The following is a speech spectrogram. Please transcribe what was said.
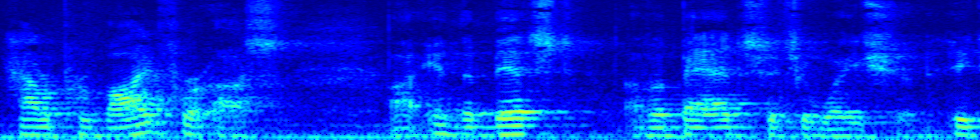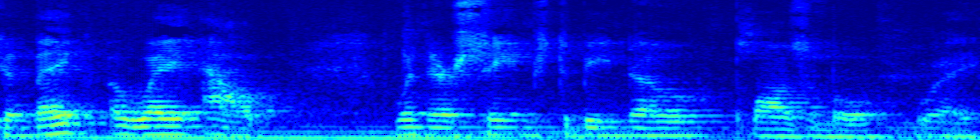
how to provide for us uh, in the midst of a bad situation. He can make a way out when there seems to be no plausible way.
